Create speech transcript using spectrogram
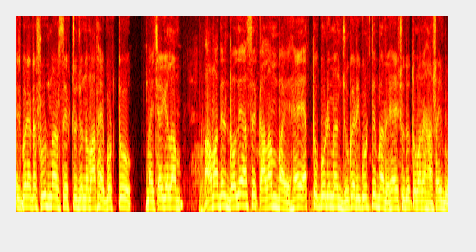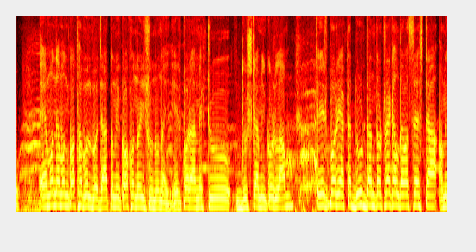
এরপর একটা শুট মারছে একটু জন্য মাথায় পড়তো। বাইচা গেলাম। আমাদের দলে আছে কালাম ভাই। হ্যাঁ এত পরিমাণ জুকারি করতে পারে হ্যাঁ শুধু তোমার হাসাইবো। এমন এমন কথা বলব যা তুমি কখনোই শুনো নাই। এরপর আমি একটু দুষ্টামি করলাম। এরপরে একটা দুর্দান্ত ট্র্যাকাল দেওয়ার চেষ্টা, আমি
